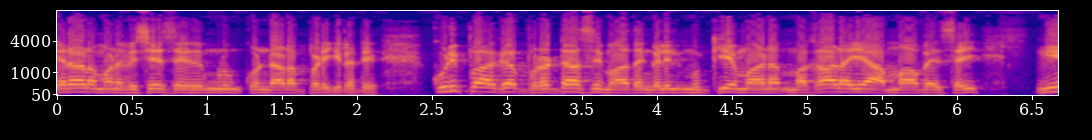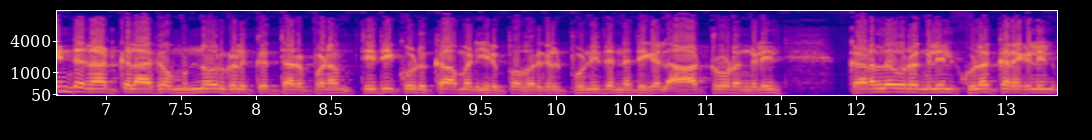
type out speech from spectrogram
ஏராளமான விசேஷங்களும் கொண்டாடப்படுகிறது. குறிப்பாக புரட்டாசி மாதங்களில் முக்கியமான மகாலய அமாவாசை நீண்ட நாட்களாக முன்னோர்களுக்கு தர்ப்பணம் திதி கொடுக்காமல் இருப்பவர்கள் புனித நதிகள் ஆற்றோடங்களில் கடலோரங்களில் குளக்கரைகளில்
